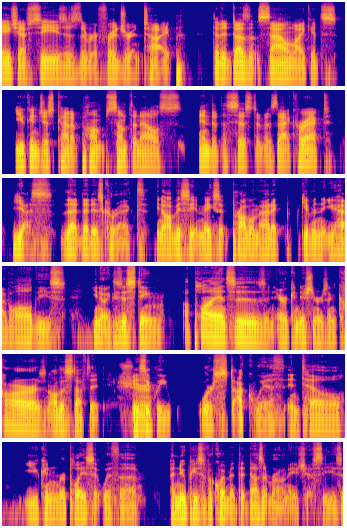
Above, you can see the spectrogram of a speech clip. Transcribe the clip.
hfcs as the refrigerant type that it doesn't sound like it's you can just kind of pump something else into the system. Is that correct Yes, that that is correct. You know, obviously it makes it problematic given that you have all these, you know, existing appliances and air conditioners and cars and all the stuff that sure. basically we're stuck with until you can replace it with a, a new piece of equipment that doesn't run on HFCs.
